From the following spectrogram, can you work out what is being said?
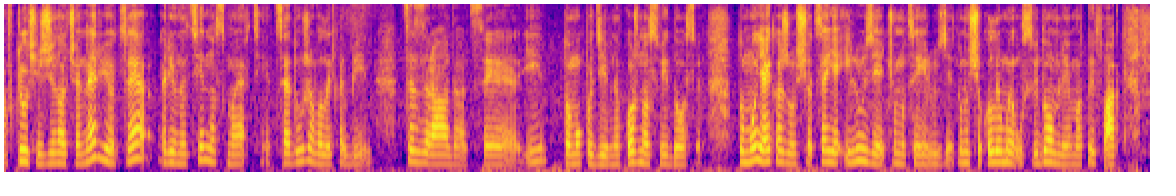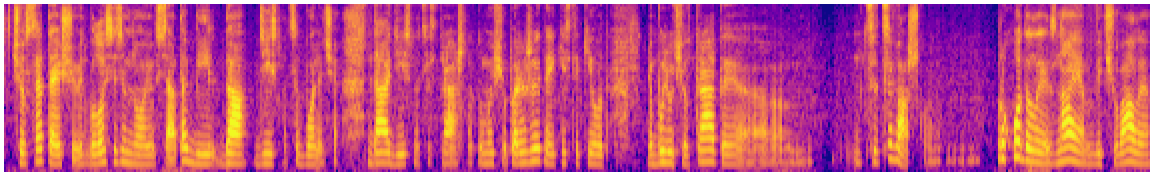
включиш жіночу енергію, це рівноцінно смерті, це дуже велика біль, це зрада, це і тому подібне. В кожного свій досвід. Тому я й кажу, що це є ілюзія. Чому це ілюзія? Тому що коли ми усвідомлюємо той факт, що все те, що відбулося зі мною, вся та біль, да, дійсно це боляче, да, дійсно це страшно, тому що пережити якісь такі от болючі втрати, е, це, це важко. Проходили, знаємо, відчували.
